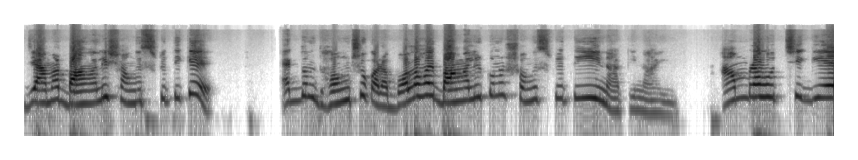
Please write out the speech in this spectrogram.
যে আমার বাঙালি সংস্কৃতিকে একদম ধ্বংস করা। বলা হয় বাঙালির কোনো সংস্কৃতি নাকি নাই। আমরা হচ্ছে গিয়ে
